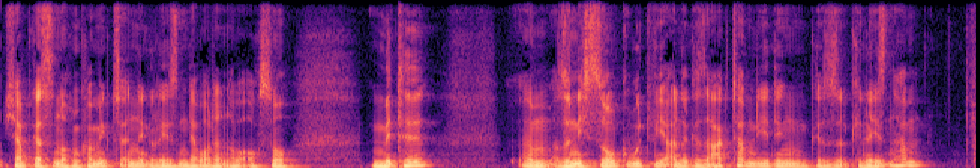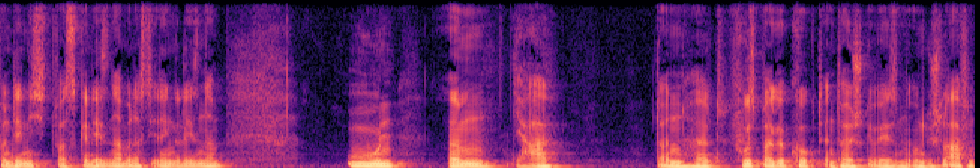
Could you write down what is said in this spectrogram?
Ich habe gestern noch einen Comic zu Ende gelesen, der war dann aber auch so mittel. Ähm, also nicht so gut, wie alle gesagt haben, die den gelesen haben, von denen ich was gelesen habe, dass die den gelesen haben. Und ähm, ja, dann halt Fußball geguckt, enttäuscht gewesen und geschlafen.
